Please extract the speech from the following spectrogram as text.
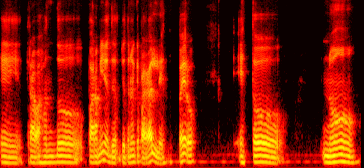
eh, trabajando para mí, yo, tenía que pagarle, pero esto no,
